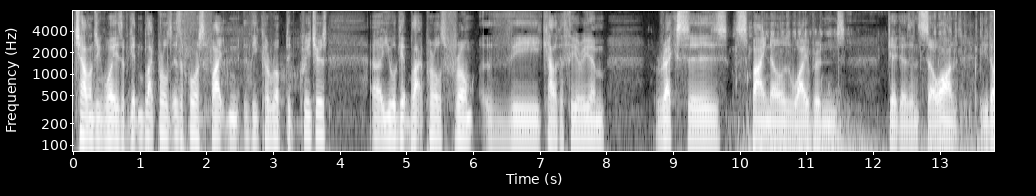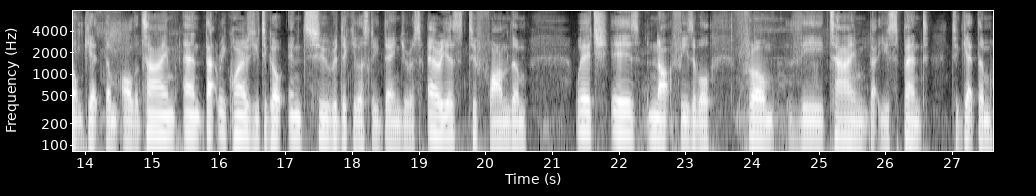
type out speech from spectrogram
challenging ways of getting black pearls is, of course, fighting the corrupted creatures. Uh, you will get black pearls from the Chalicotherium, Rexes, Spinos, Wyverns, Gigas, and so on. You don't get them all the time, and that requires you to go into ridiculously dangerous areas to farm them, which is not feasible from the time that you spent to get them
